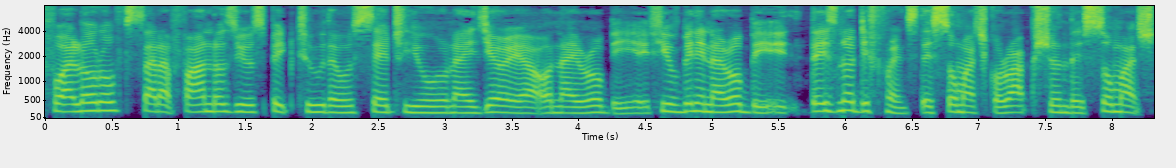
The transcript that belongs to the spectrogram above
for a lot of startup founders you speak to, they will say to you Nigeria or Nairobi. If you've been in Nairobi, there's no difference. There's so much corruption. There's so much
